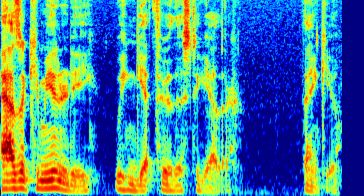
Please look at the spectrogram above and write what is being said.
As a community, we can get through this together. Thank you.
